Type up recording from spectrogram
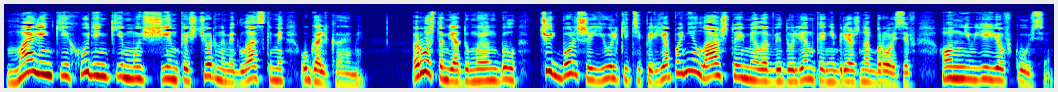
маленький худенький мужчинка с черными глазками-угольками. Ростом, я думаю, он был чуть больше Юльки. Теперь я поняла, что имела в виду Ленка, небрежно бросив. Он не в ее вкусе.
